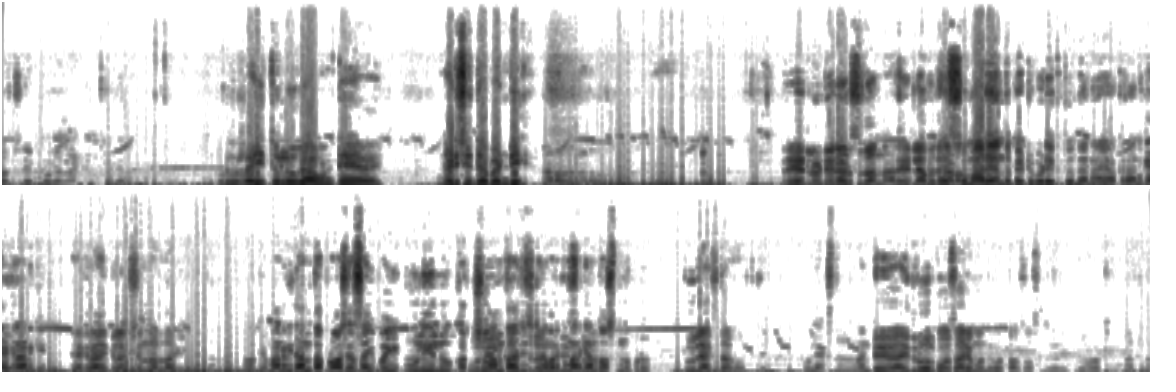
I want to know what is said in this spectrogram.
ఖర్చులు ఎక్కువ కదా. ఇప్పుడు రైతులుగా ఉంటే నడిచిద్దా బండి? రేట్లు ఉంటే నడుస్తుంది అన్న రేట్లు లేకపోతే సుమారు ఎంత పెట్టుబడి ఎక్కుతుందన్న ఎకరానికి? ఎకరానికి? ఎకరానికి లక్షన్నర దాకా ఓకే మనం ఇదంతా ప్రాసెస్ అయిపోయి కూలీలు ఖర్చు అంతా తీసుకునే వరకు మనకి ఎంత. వస్తుంది ఇప్పుడు? టూ ల్యాక్స్ దాకా వస్తాయి. టూ ల్యాక్స్ అంటే ఐదు రోజులకు ఒకసారి మందు కొట్టాల్సి వస్తుంది కదా ఇప్పుడు. ఓకే. అట్లా.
